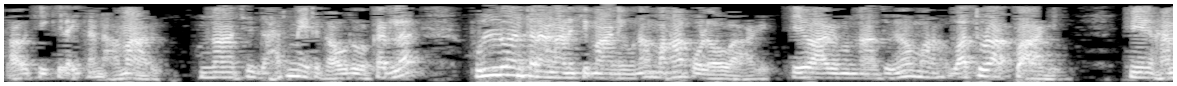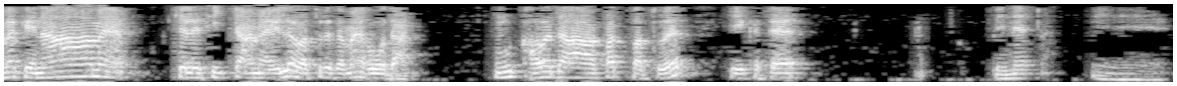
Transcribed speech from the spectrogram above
පවතී කියලා හිතන්න අමාරුයි. උන්වහන්සේ ධර්මයට ගෞරව කරලා පුල්ලුවන් තරම් අනතිමානී වුණා මහා පොළොව වාගේ. ඒ වගේම උන්වහන්සේ වෙනවා වතුරක් වාගේ. මේ හැම කෙනාම කෙලසිච්චාම ඇවිල්ලා වතුර තමයි හොදන්නේ. මුන් කවදාකවත් වතුර ඒකට වෙන මේ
